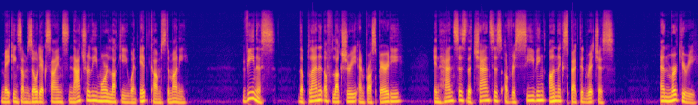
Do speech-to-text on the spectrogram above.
making some zodiac signs naturally more lucky when it comes to money. Venus, the planet of luxury and prosperity, enhances the chances of receiving unexpected riches. And Mercury,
